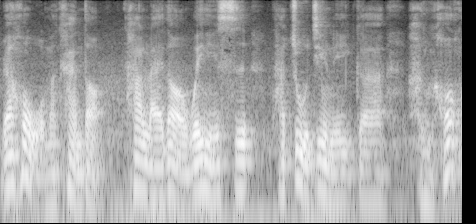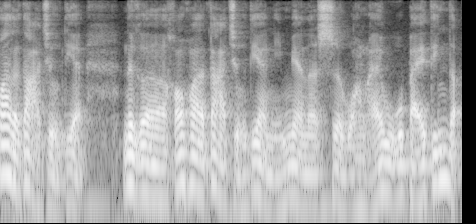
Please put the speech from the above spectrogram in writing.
然后我们看到他来到威尼斯，他住进了一个很豪华的大酒店。那个豪华的大酒店里面呢，是往来无白丁的，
